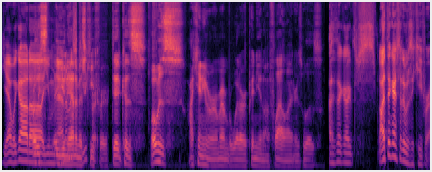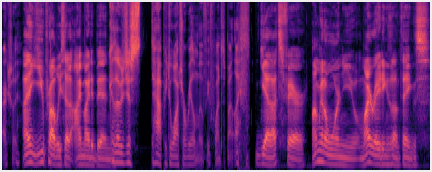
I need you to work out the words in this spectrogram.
Yeah, we got uh, least unanimous, a unanimous Kiefer. Kiefer. Did because what was I can't even remember what our opinion on Flatliners was. I think I just, I think I said it was a Kiefer actually I think you probably said I might have been because I was just happy to watch a real movie for once in my life. Yeah, that's fair. I'm gonna warn you, my ratings on things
